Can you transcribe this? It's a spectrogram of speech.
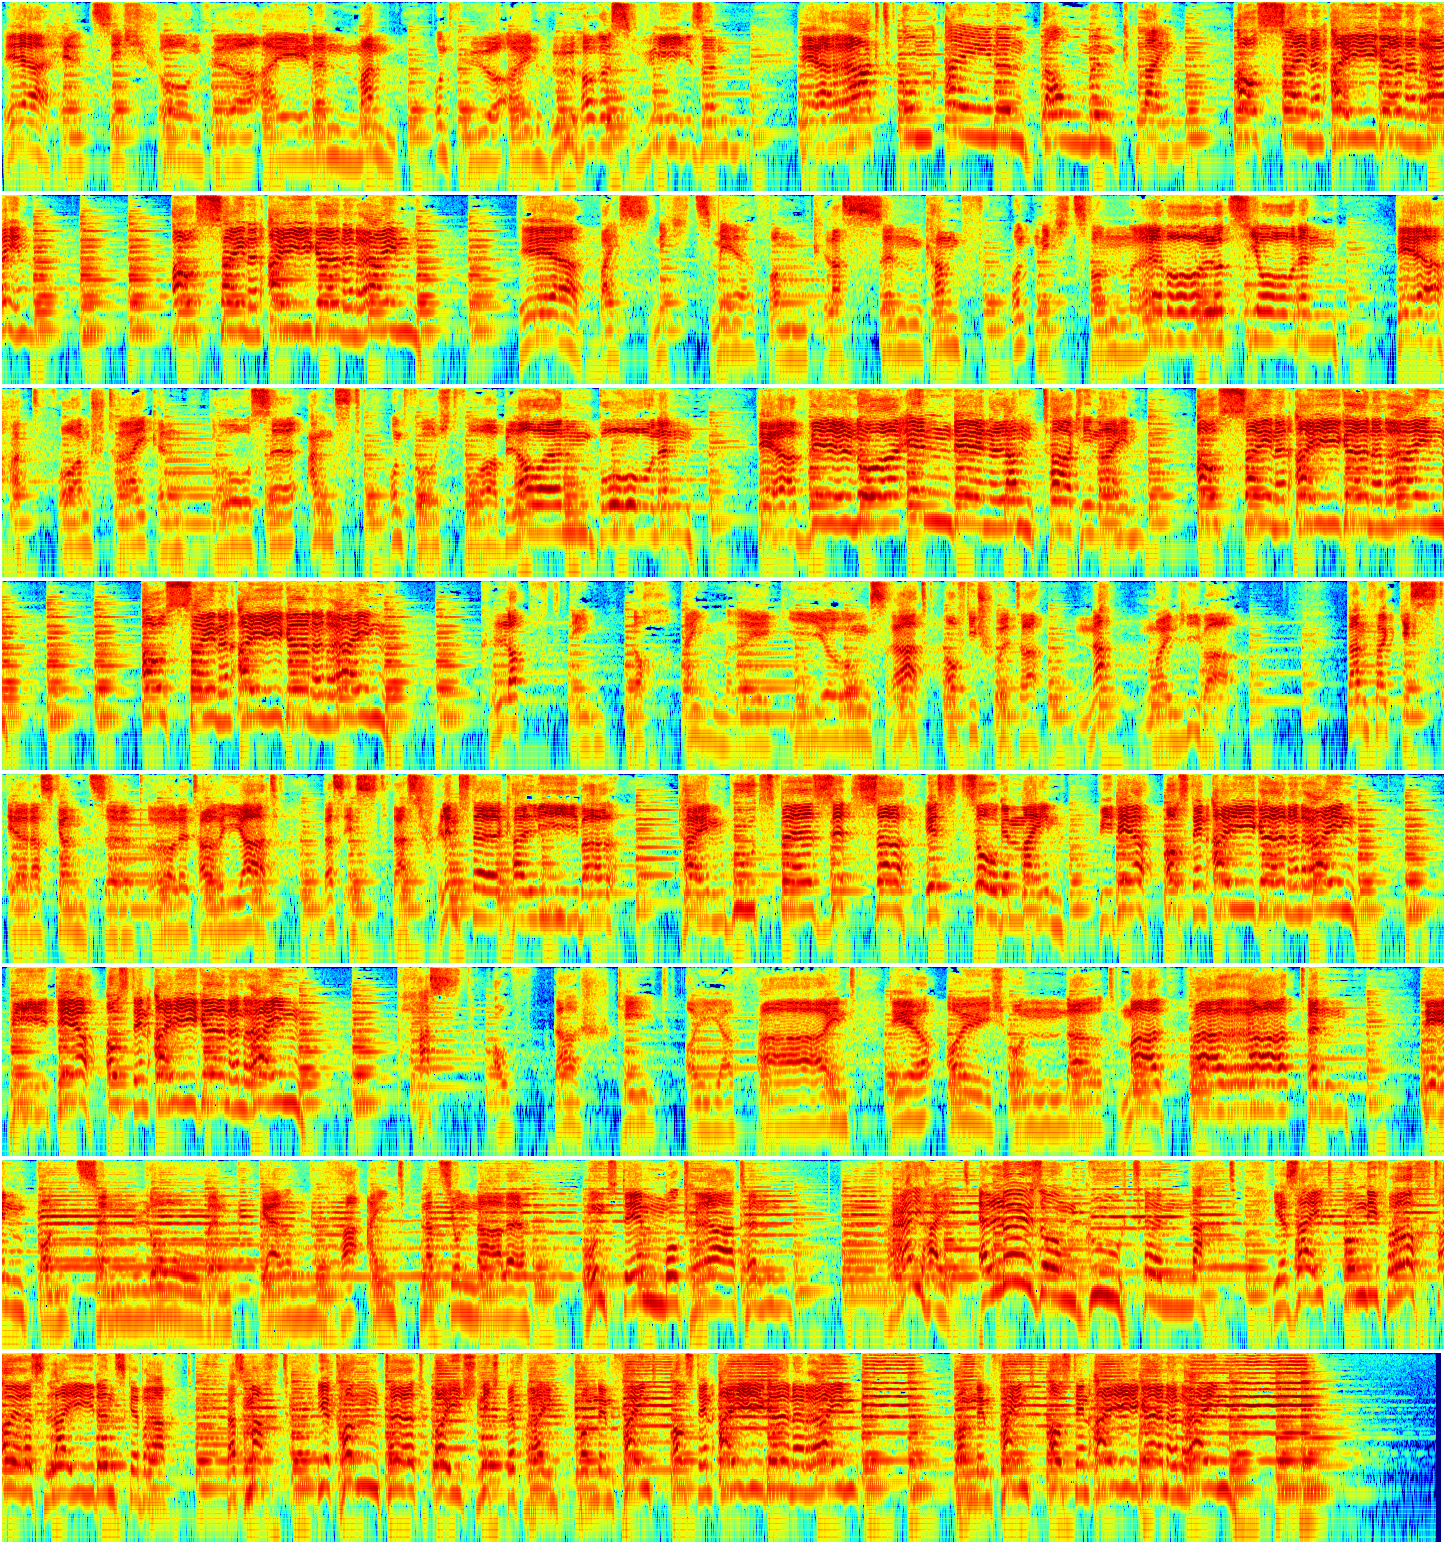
der hält sich schon für einen Mann und für ein höheres Wesen. Der ragt um einen Daumen klein aus seinen eigenen Reihen, aus seinen eigenen Reihen. Der weiß nichts mehr vom Klassenkampf und nichts von Revolutionen. Der hat vorm Streiken große Angst und Furcht vor blauen Bohnen. Der will nur in den Landtag hinein, aus seinen eigenen Reihen, aus seinen eigenen Reihen, klopft dem noch ein Regierungsrat auf die Schulter. Na, mein Lieber, dann vergisst er das ganze Proletariat. Das ist das schlimmste Kaliber. Kein Gutsbesitzer ist so gemein wie der aus den eigenen Reihen. Wie der aus den eigenen Reihen. Passt auf, da steht euer Feind, der euch hundertmal verraten den Bonzen loben, gern vereint Nationale und Demokraten. Freiheit, Erlösung, gute Nacht. Ihr seid um die Frucht eures Leidens gebracht. Das macht, ihr konntet euch nicht befreien von dem Feind aus den eigenen Reihen. Von dem Feind aus den eigenen Reihen.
